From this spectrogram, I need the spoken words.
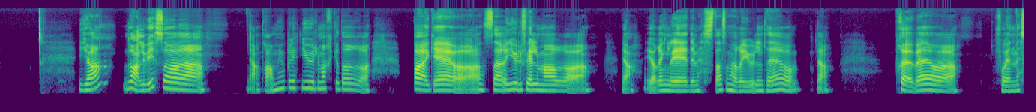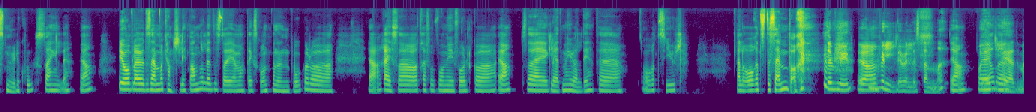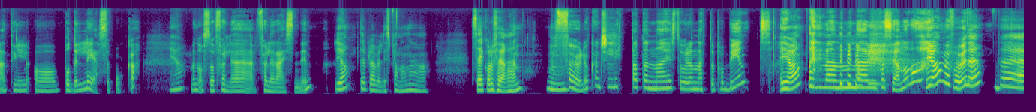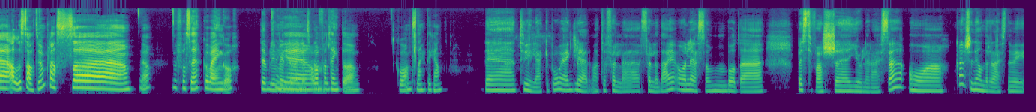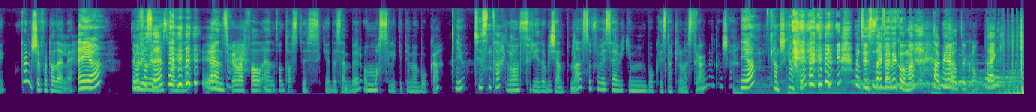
Ja, vanligvis så ja, drar vi jo på litt julemarkeder og baker og ser julefilmer og ja, gjør egentlig det meste som hører julen til, og ja, prøver å få inn mest mulig kos, egentlig. Ja. I år ble jo desember kanskje litt annerledes, da, i og med at jeg skal rundt med denne boka, da. Ja, reise og treffe på mye folk og ja, så jeg gleder meg veldig til årets jul. Eller årets desember. Det blir Ja. veldig, veldig spennende. Ja, Og jeg gleder meg til å både lese boka, Ja. men også følge, følge reisen din. ja, det blir veldig spennende å se hvor det fører hen. Jeg Mm. føler jo kanskje litt at denne historien nettopp har begynt, Ja, men eh, vi får se nå, da. ja, vi får jo det. det. Alle starter jo en plass, så ja, vi får se hvor veien går. Det blir veldig, veldig spennende. Jeg har i hvert fall tenkt å gå den så langt jeg kan. Det tviler jeg ikke på, og jeg gleder meg til å følge, følge deg og lese om både bestefars eh, julereise og kanskje de andre reisene vi kanskje får ta del i. Ja, Det blir veldig se. spennende. Jeg ønsker deg i hvert fall en fantastisk desember, og masse lykke til med boka. Jo, tusen takk. Det var en fryd å bli kjent med deg, så får vi se hvilken bok vi snakker om neste gang, kanskje. Ja, kanskje, kanskje. Og tusen takk for at jeg fikk komme. Takk for at du kom. Takk.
